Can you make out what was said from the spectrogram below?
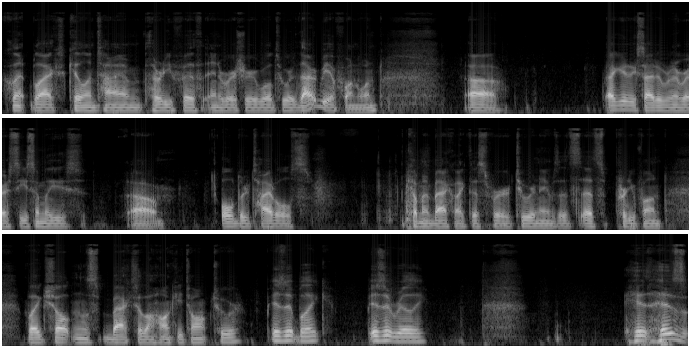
Clint Black's Killing Time 35th Anniversary World Tour. That would be a fun one. Uh, I get excited whenever I see some of these um, older titles coming back like this for tour names. That's that's pretty fun. Blake Shelton's Back to the Honky Tonk Tour. Is it Blake? Is it really? His his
